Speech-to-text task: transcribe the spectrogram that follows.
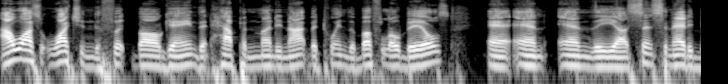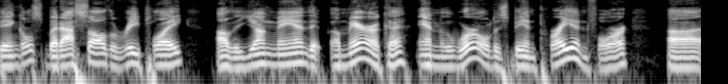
I wasn't watching the football game that happened Monday night between the Buffalo Bills and and, and the uh, Cincinnati Bengals, but I saw the replay of the young man that America and the world has been praying for. Uh,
